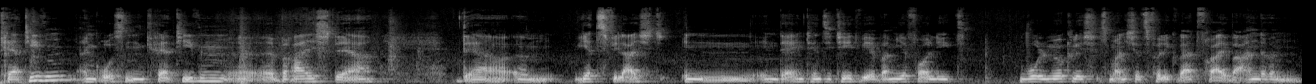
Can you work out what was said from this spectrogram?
kreativen, einen großen kreativen äh, Bereich, der, der ähm, jetzt vielleicht in, in der Intensität, wie er bei mir vorliegt, wohl möglich, das meine ich jetzt völlig wertfrei, bei anderen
